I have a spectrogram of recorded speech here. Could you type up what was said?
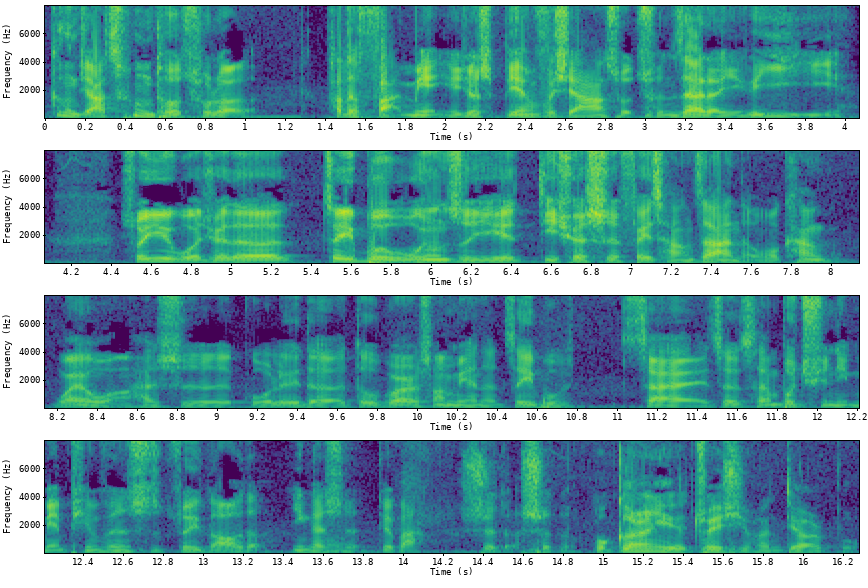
更加衬托出了它的反面，也就是蝙蝠侠所存在的一个意义。所以我觉得这一部毋庸置疑，的确是非常赞的。我看外网还是国内的豆瓣上面的这一部，在这三部曲里面评分是最高的，应该是对吧？是的，是的。我个人也最喜欢第二部。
